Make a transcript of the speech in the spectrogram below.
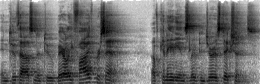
in 2002, barely 5% of Canadians lived in jurisdictions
